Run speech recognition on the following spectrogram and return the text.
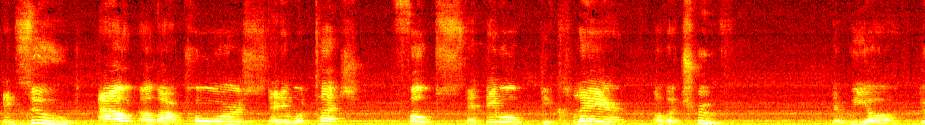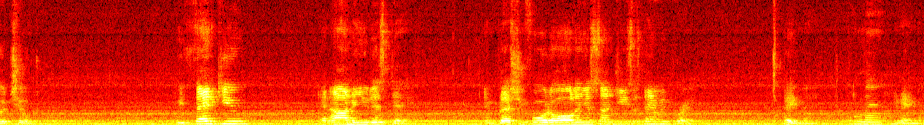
exude out of our pores, that it will touch folks, that they will declare of a truth that we are your children. We thank you and honor you this day and bless you for it all in your son Jesus' name we pray. Amen. Amen. Amen.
